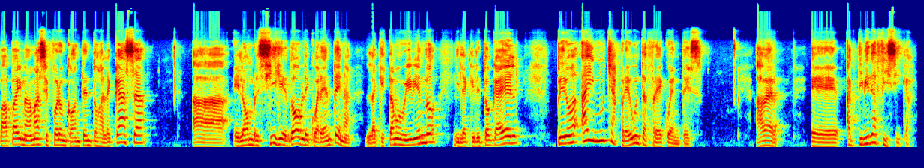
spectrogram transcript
papá y mamá se fueron contentos a la casa, el hombre sigue doble cuarentena, la que estamos viviendo y la que le toca a él. Pero hay muchas preguntas frecuentes. A ver, eh, actividad física.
